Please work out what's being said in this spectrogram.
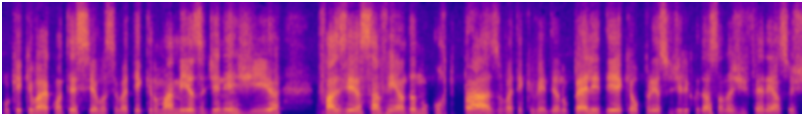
o que, que vai acontecer? Você vai ter que numa mesa de energia fazer essa venda no curto prazo, vai ter que vender no PLD, que é o preço de liquidação das diferenças,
